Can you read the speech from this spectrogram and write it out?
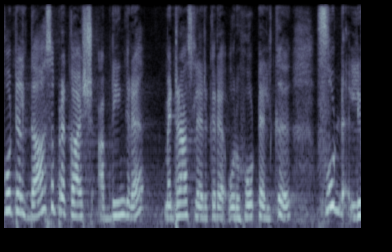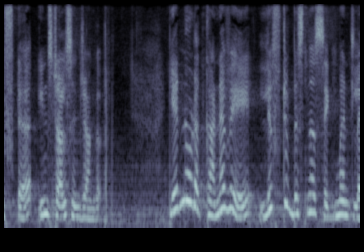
ஹோட்டல் தாசபிரகாஷ் அப்படிங்கிற மெட்ராஸில் இருக்கிற ஒரு ஹோட்டலுக்கு ஃபுட் லிஃப்ட்டை இன்ஸ்டால் செஞ்சாங்க. என்னோட கனவே லிஃப்ட் பிஸ்னஸ் செக்மெண்ட்ல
